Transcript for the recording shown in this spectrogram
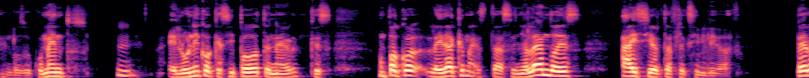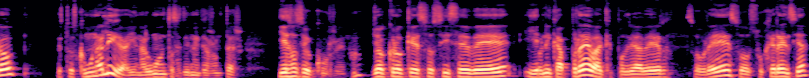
en los documentos. Mm. El único que sí puedo tener, que es un poco la idea que me está señalando, es hay cierta flexibilidad, pero esto es como una liga y en algún momento se tiene que romper. Y eso sí ocurre, ¿no? Yo creo que eso sí se ve y la única prueba que podría haber sobre eso o sugerencia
